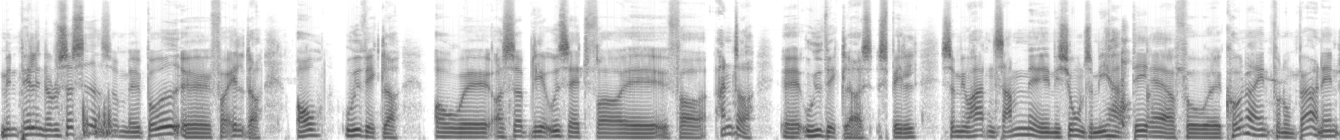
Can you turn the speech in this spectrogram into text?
Men Pelle, når du så sidder som øh, både øh, forældre og udvikler, og, øh, og så bliver udsat for, øh, for andre øh, udviklers spil, som jo har den samme øh, mission, som I har. Det er at få øh, kunder ind, få nogle børn ind,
